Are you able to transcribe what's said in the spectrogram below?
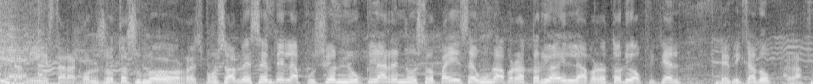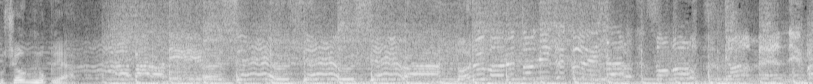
Y también estará con nosotros unos responsables de la fusión nuclear en nuestro país en un laboratorio, el laboratorio oficial dedicado a la fusión nuclear.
